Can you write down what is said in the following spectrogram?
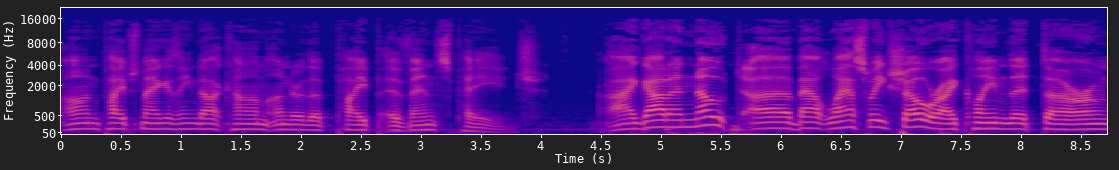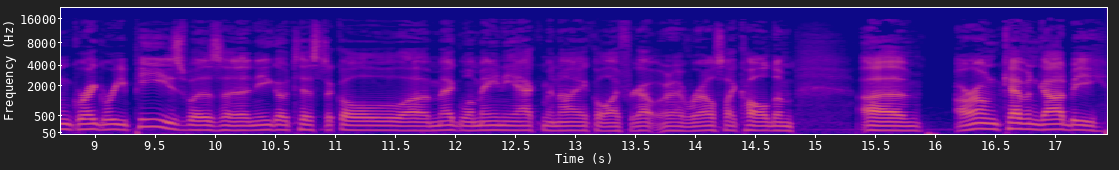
on pipesmagazine.com under the Pipe Events page. I got a note uh, about last week's show where I claimed that uh, our own Gregory Pease was an egotistical, uh, megalomaniac, maniacal, I forgot whatever else I called him. Uh, our own Kevin Godby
